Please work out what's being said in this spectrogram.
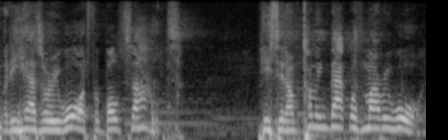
But he has a reward for both sides. He said, I'm coming back with my reward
